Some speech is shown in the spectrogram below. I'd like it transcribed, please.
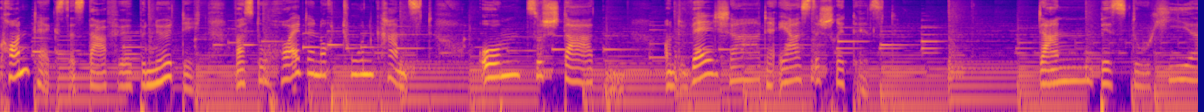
Kontext es dafür benötigt, was du heute noch tun kannst, um zu starten und welcher der erste Schritt ist, dann bist du hier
